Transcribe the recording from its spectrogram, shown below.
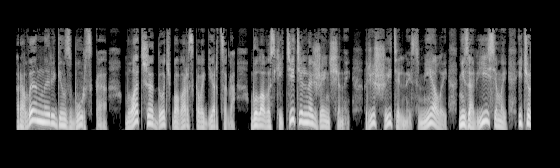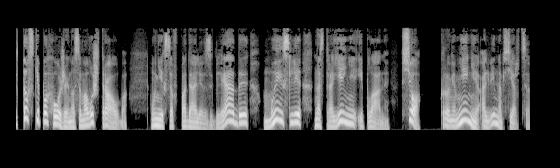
Равенна Регенсбургская, младшая дочь баварского герцога, была восхитительной женщиной, решительной, смелой, независимой и чертовски похожей на самого Штрауба. У них совпадали взгляды, мысли, настроения и планы. Все, кроме мнения Альвина в сердце.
